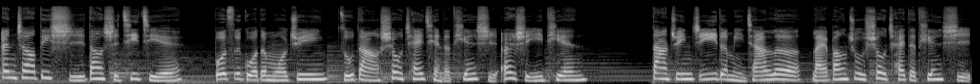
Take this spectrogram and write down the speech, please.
按照第十到十七节，波斯国的魔军阻挡受差遣的天使二十一天，大军之一的米迦勒来帮助受差的天使。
